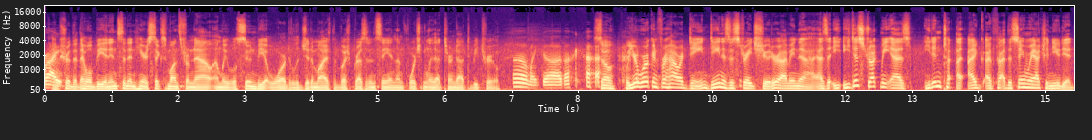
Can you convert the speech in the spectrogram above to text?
Right. I'm sure that there will be an incident here six months from now, and we will soon be at war to legitimize the Bush presidency. And unfortunately, that turned out to be true. Oh my God! so, well, you're working for Howard Dean. Dean is a straight shooter. I mean, uh, as a, he, he, just struck me as he didn't. T- I, I, I've had the same reaction you did.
